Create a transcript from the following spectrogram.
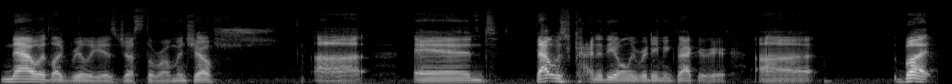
Now it like really is just the Roman show. Uh, and that was kind of the only redeeming factor here. Uh, but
